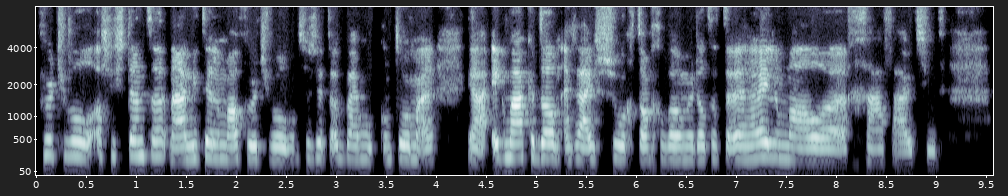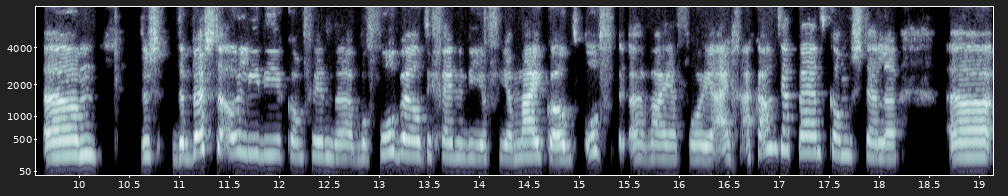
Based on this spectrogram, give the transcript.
virtual assistente. Nou, niet helemaal virtual, want ze zit ook bij me op kantoor. Maar ja, ik maak het dan en zij zorgt dan gewoon weer dat het er helemaal gaaf uitziet. Um, dus de beste olie die je kan vinden, bijvoorbeeld diegene die je via mij koopt of waar je voor je eigen account hebt bent, kan bestellen. Uh,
